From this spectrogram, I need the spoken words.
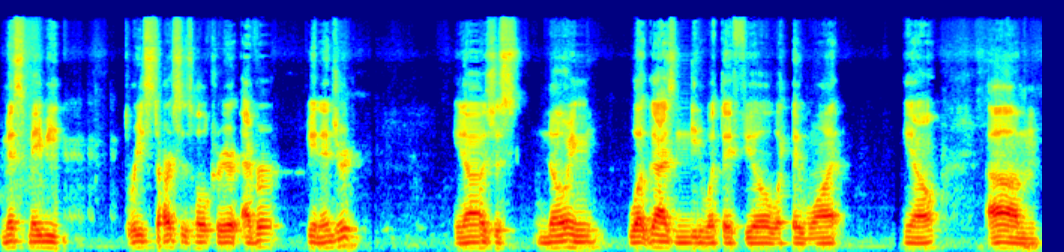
missed maybe three starts his whole career ever being injured. You know, it's just knowing what guys need, what they feel, what they want. You know, um,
